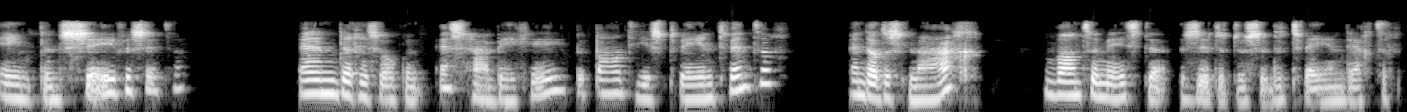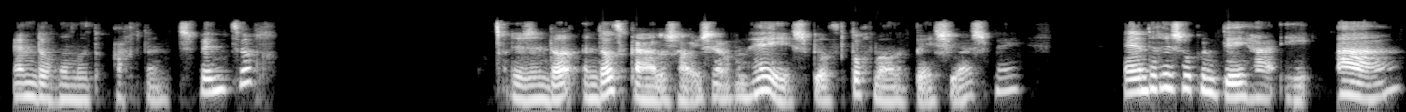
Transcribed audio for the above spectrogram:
1,7 zitten. En er is ook een SHBG bepaald, die is 22 en dat is laag, want de meeste zitten tussen de 32 en de 128. Dus in dat, in dat kader zou je zeggen van, hé, hey, speelt er toch wel een PCOS mee? En er is ook een DHEA,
